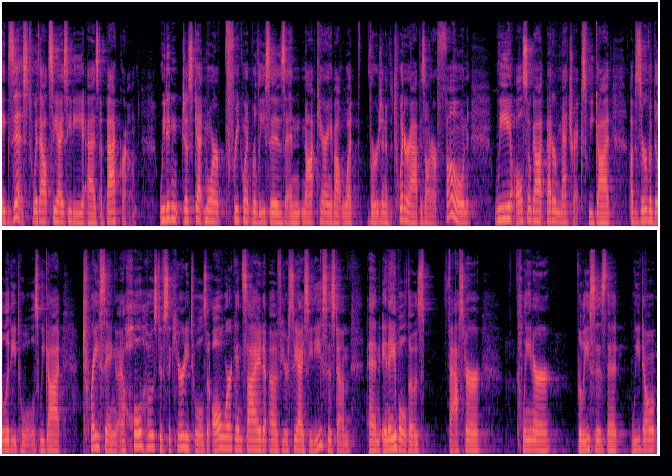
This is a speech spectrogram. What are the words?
exist without CI/CD as a background. We didn't just get more frequent releases and not caring about what version of the Twitter app is on our phone. We also got better metrics. We got observability tools. We got tracing, a whole host of security tools that all work inside of your CI CD system and enable those faster, cleaner releases that we don't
